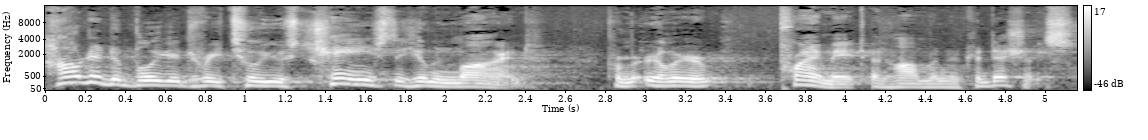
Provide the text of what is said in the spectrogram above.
How did obligatory tool use change the human mind from earlier primate and hominin conditions?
